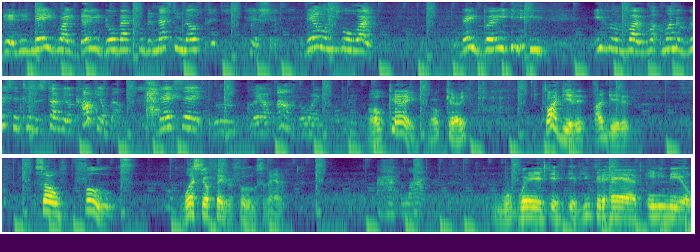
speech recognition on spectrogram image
They they, they right. They go back to the nesting those petition. They don't even like. They very even like want to listen to the stuff you're talking about. They say, mm, well, I don't feel like talking. Okay, okay. So I get it. I get it. So foods. What's your favorite food, Savannah? I have a lot. Where if, if, you could have any meal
